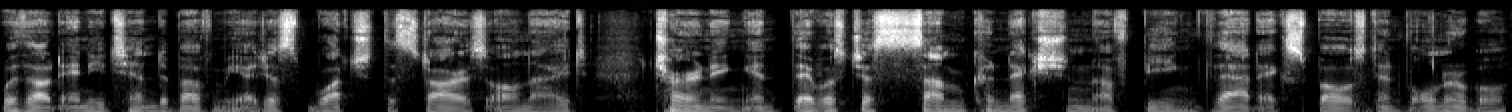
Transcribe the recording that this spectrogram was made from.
without any tent above me. I just watched the stars all night turning, and there was just some connection of being that exposed and vulnerable.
